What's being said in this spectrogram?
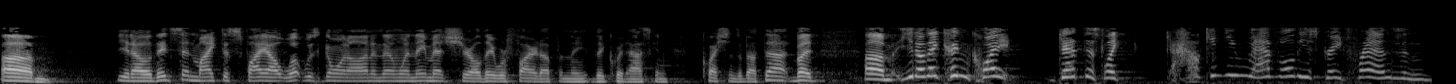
Um, you know, they'd send Mike to spy out what was going on, and then when they met Cheryl, they were fired up and they, they quit asking questions about that. But, um, you know, they couldn't quite get this. Like, how can you have all these great friends and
